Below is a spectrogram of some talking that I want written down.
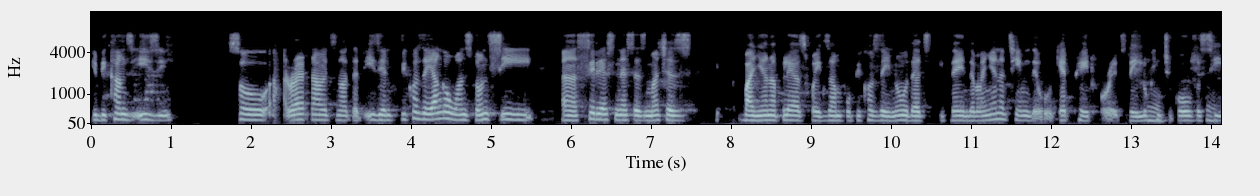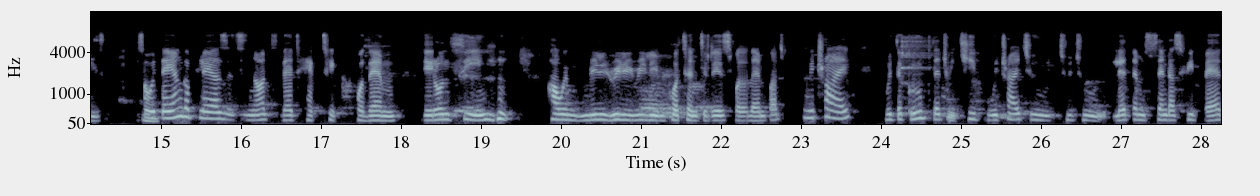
it becomes easy. So right now it's not that easy, and because the younger ones don't see uh, seriousness as much as Banyana players, for example, because they know that if they're in the Banyana team, they will get paid for it. They're looking to go overseas. So with the younger players, it's not that hectic for them. They don't see how really, really, really important it is for them. But we try with the group that we keep. We try to to to let them send us feedback.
